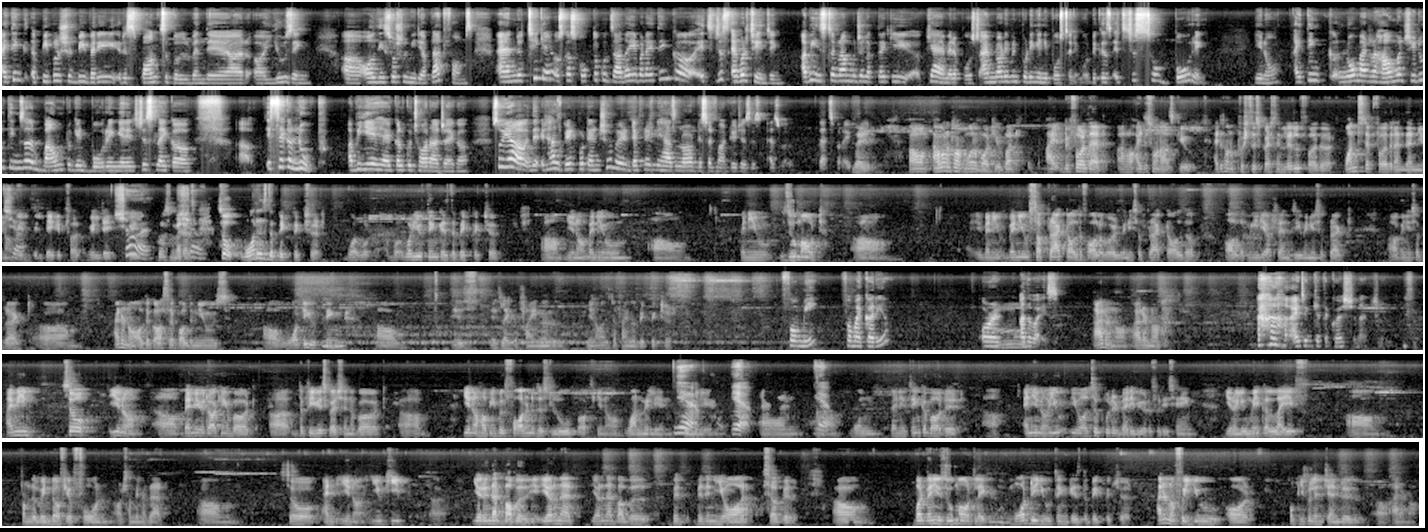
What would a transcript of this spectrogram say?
I think people should be very responsible when they are uh, using all the social media platforms and ठीक है, उसका scope तो कुछ ज़्यादा ही but I think it's just ever changing अभी Instagram मुझे लगता है कि क्या है मेरा post I am not even putting any post any more because it's just so boring you know I think no matter how much you do things are bound to get boring and it's just like it's like a loop अभी ये है, कल कुछ और आ जाएगा। So yeah it has great potential but definitely has a lot of disadvantages as well that's what I feel Um, I want to talk more about you, but I before that, uh, I just want to ask you. I just want to push this question a little further, one step further, and then you know we'll, we'll take it further. We'll take we'll sure go somewhere else. sure So, what is the big picture? What what, what what do you think is the big picture? Um, you know, when you um, when you zoom out, um, when you when you subtract all the followers, when you subtract all the all the media frenzy, when you subtract uh, when you subtract um, I don't know all the gossip, all the news. Uh, what do you think um, is is like the final you know is the final big picture? for me? For my career? Or Mm, otherwise? I don't know. I don't know. i didn't get the question actually. I mean, so you know, uh, when we were talking about uh, the previous question about um, you know how people fall into this loop of you know one million, two yeah. million, yeah. and yeah. uh, when when you think about it, uh, and you know, you you also put it very beautifully, saying you know you make a life um, from the window of your phone or something like that. Um, so and you know you keep uh, you're in that bubble. You're in that you're in that bubble with, within your circle. Um, but when you zoom out, like, what do you think is the big picture? I don't know for you or for people in general. Uh, I don't know.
